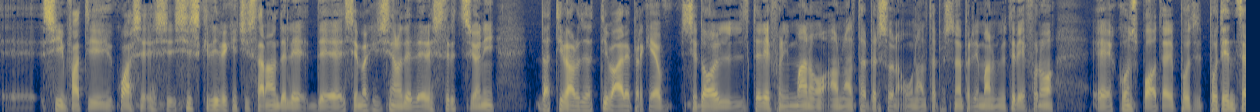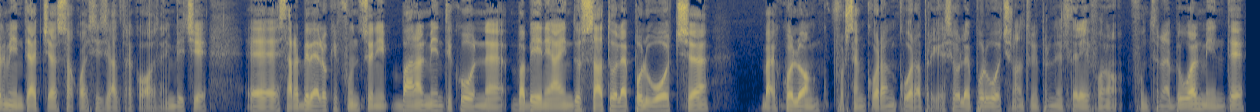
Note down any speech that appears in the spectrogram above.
eh, sì, infatti qua si, si, si, scrive che ci saranno delle, de, sembra che ci siano delle restrizioni da attivare o disattivare perché se do il telefono in mano a un'altra persona o un'altra persona per in mano il mio telefono eh, con Spotify pot- potenzialmente accesso a qualsiasi altra cosa. Invece eh, sarebbe bello che funzioni banalmente con va bene ha indossato l'Apple Watch beh quello an- forse ancora ancora perché se ho l'Apple Watch un altro mi prende il telefono funzionerebbe ugualmente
